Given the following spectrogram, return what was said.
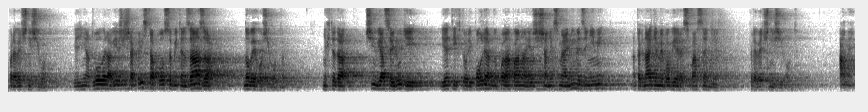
pre väčší život. Jediná dôvera v Ježiša Krista pôsobí ten zázrak nového života. Nech teda čím viacej ľudí je tých, ktorí pohľadnú na Pána Ježiša, nech sme aj my medzi nimi a tak nájdeme vo viere spasenie pre väčší život. Amen.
